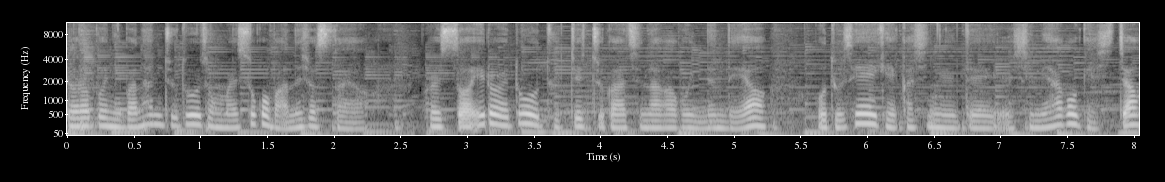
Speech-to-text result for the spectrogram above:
여러분 이번 한 주도 정말 수고 많으셨어요. 벌써 1월도 둘째 주가 지나가고 있는데요. 모두 새해 계획하신 일들 열심히 하고 계시죠?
